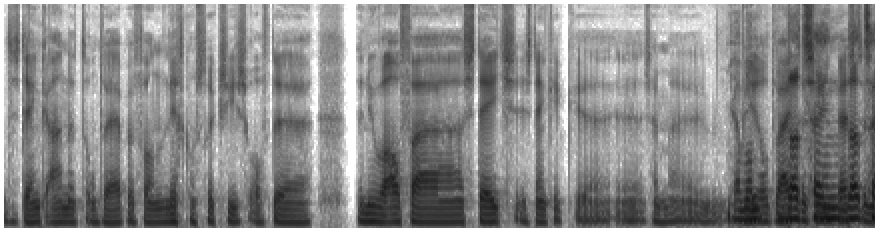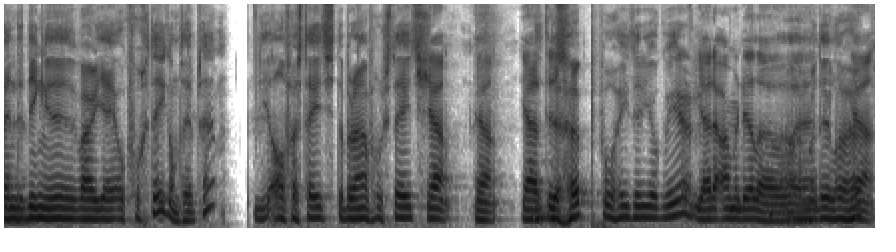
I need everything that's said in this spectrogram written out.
Dus denk aan het ontwerpen van lichtconstructies of de, de nieuwe Alpha Stage is denk ik uh, zeg maar ja, wereldwijd. Dat zijn, dat zijn de dingen waar jij ook voor getekend hebt, hè? Die Alpha Stage, de Bravo Stage. Ja, ja. Ja, het de, is, hub, hoe heette die ook weer? Ja, de Armadillo. De Armadillo Hub, ja.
